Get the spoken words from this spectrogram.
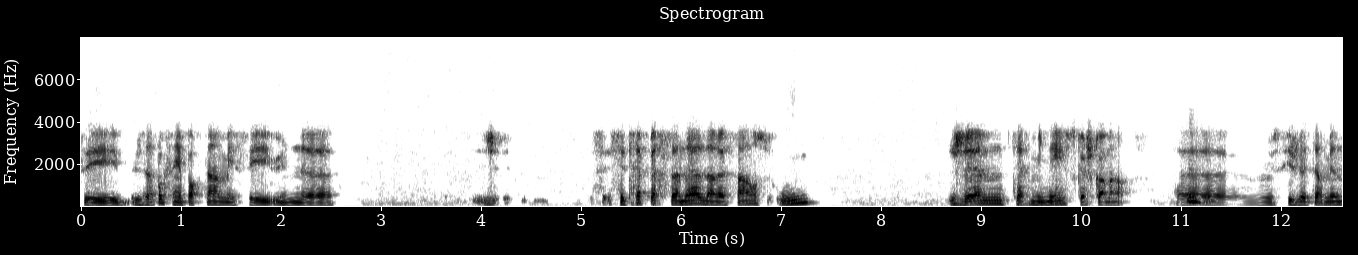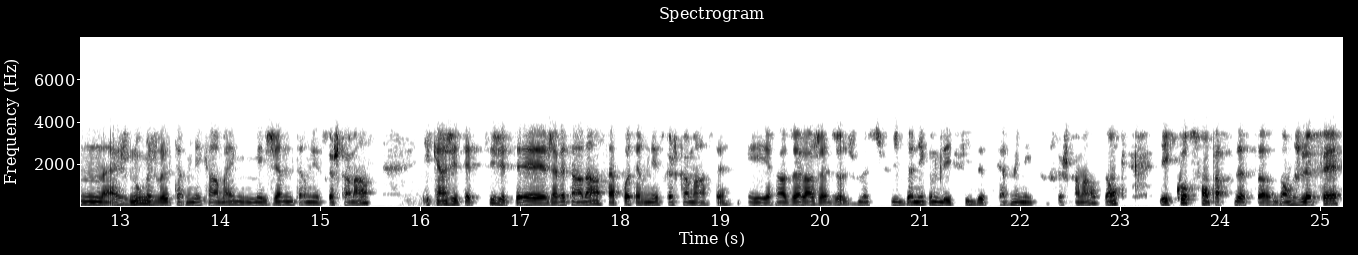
c'est, je dirais pas que c'est important, mais c'est une, euh, c'est très personnel dans le sens où j'aime terminer ce que je commence. Euh, mm-hmm. Si je le termine à genoux, mais je vais le terminer quand même, mais j'aime terminer ce que je commence. Et quand j'étais petit, j'étais, j'avais tendance à pas terminer ce que je commençais. Et rendu à l'âge adulte, je me suis donné comme défi de terminer tout ce que je commence. Donc, les courses font partie de ça. Donc, je le fais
